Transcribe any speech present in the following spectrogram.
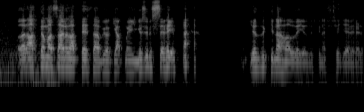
Ulan attığım hasarın hatta hesabı yok yapmayın gözünü seveyim. yazık günah vallahi yazık günah şişeciye verelim.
